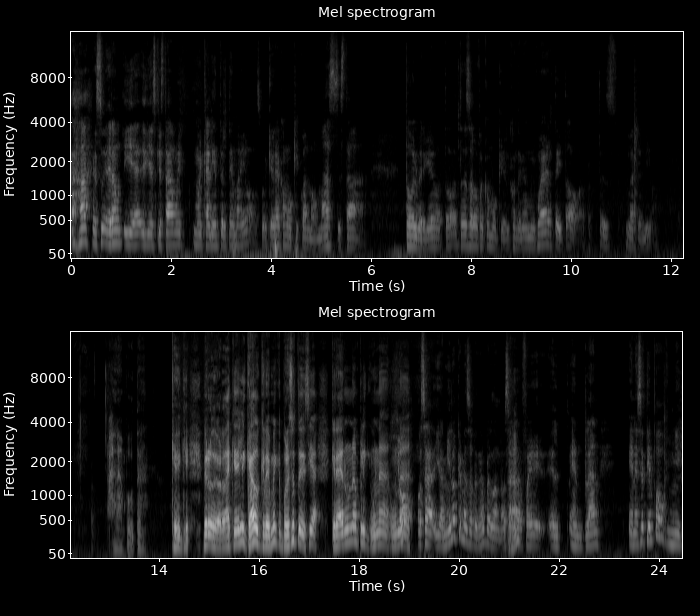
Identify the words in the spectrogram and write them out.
Ajá, eso era un, y, y es que estaba muy, muy caliente el tema ahí, vamos, porque era como que cuando más estaba todo el vergueo, todo, entonces solo fue como que el contenido muy fuerte y todo, entonces lo entendí. A la puta. ¿Qué, qué? Pero de verdad, qué delicado, créeme que por eso te decía, crear una, una, una... Yo, o sea, y a mí lo que me sorprendió, perdón, o sea, Ajá. fue el, en plan, en ese tiempo mi,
